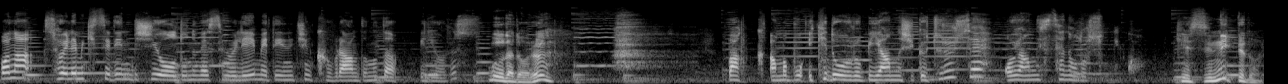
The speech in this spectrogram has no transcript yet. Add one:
Bana söylemek istediğin bir şey olduğunu ve söyleyemediğin için kıvrandığını da biliyoruz. Bu da doğru. Bak ama bu iki doğru bir yanlışı götürürse o yanlış sen olursun Niko. Kesinlikle doğru.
